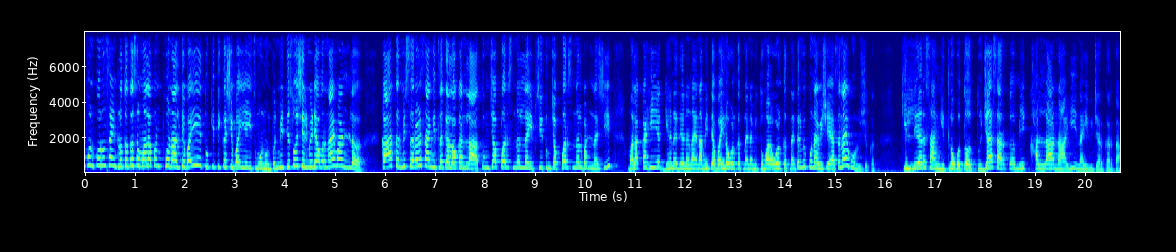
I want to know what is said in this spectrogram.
फोन करून सांगितलं होतं तसं मला पण फोन आलते बाई. तू किती कशी बाई यायच म्हणून. पण मी ते सोशल मीडियावर नाही मांडलं. का तर मी सरळ सांगितलं त्या लोकांना तुमच्या पर्सनल लाईफशी तुमच्या पर्सनल भांडणाशी मला काही एक घेणं देणं नाही ना मी त्या बाईला ओळखत नाही ना मी तुम्हाला ओळखत नाही तर मी कुणाविषयी असं नाही बोलू शकत. क्लिअर सांगितलं होतं तुझ्यासारखं मी खाल्ला नाही नाही विचार करता.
